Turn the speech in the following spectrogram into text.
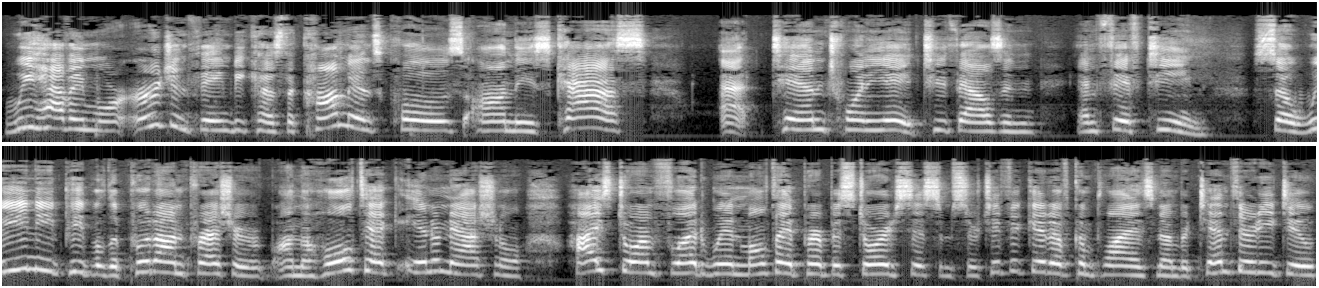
We have a more urgent thing because the comments close on these casks at 1028 2015. So we need people to put on pressure on the Holtec International High Storm Flood Wind Multi-Purpose Storage System Certificate of Compliance number 1032,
